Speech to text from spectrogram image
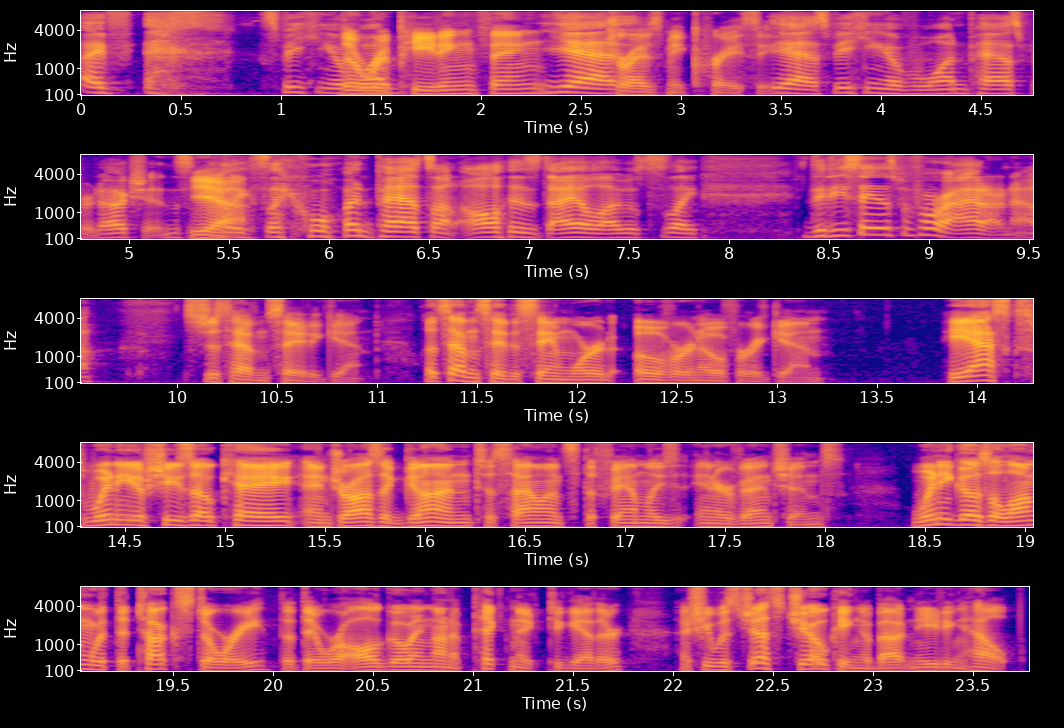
I've speaking of the one, repeating thing. Yeah. drives me crazy. Yeah. Speaking of one pass productions. Yeah. Like, it's like one pass on all his dialogue. It's like, did he say this before? I don't know. Let's just have him say it again. Let's have him say the same word over and over again. He asks Winnie if she's okay and draws a gun to silence the family's interventions. Winnie goes along with the Tuck story that they were all going on a picnic together and she was just joking about needing help.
